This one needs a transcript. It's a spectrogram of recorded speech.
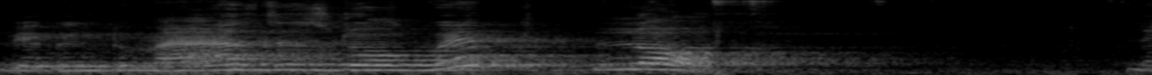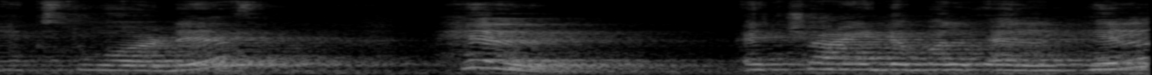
So we are going to match this dog with log. Next word is hill. H-I-double-L hill.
